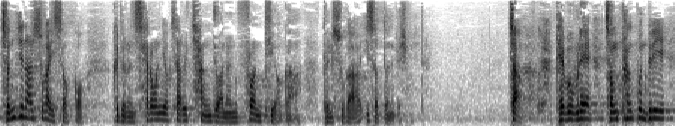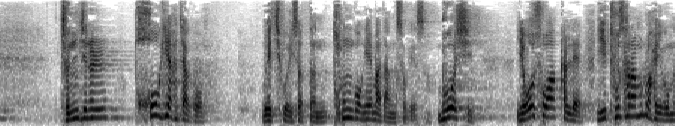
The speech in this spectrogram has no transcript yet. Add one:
전진할 수가 있었고, 그들은 새로운 역사를 창조하는 프론티어가 될 수가 있었던 것입니다. 자, 대부분의 정탐꾼들이 전진을 포기하자고 외치고 있었던 통곡의 마당 속에서 무엇이 여호수와 갈렙 이 두 사람으로 하여금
